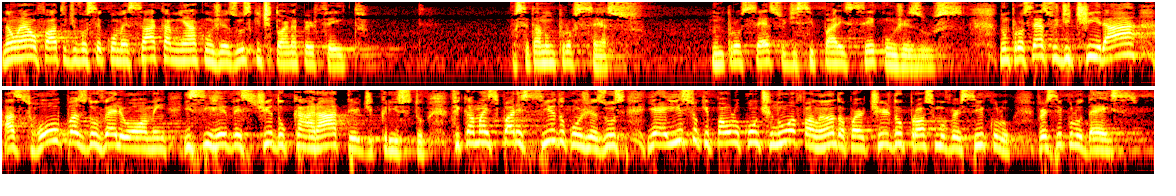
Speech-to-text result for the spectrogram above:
Não é o fato de você começar a caminhar com Jesus que te torna perfeito. Você está num processo num processo de se parecer com Jesus, num processo de tirar as roupas do velho homem e se revestir do caráter de Cristo, ficar mais parecido com Jesus, e é isso que Paulo continua falando a partir do próximo versículo, versículo 10.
